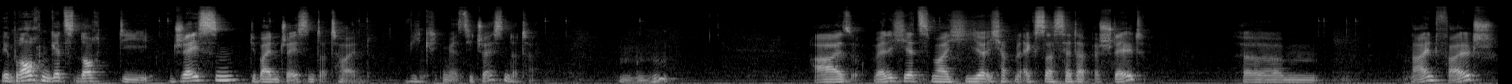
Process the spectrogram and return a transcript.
Wir brauchen jetzt noch die JSON, die beiden JSON-Dateien. Wie kriegen wir jetzt die JSON-Dateien? Mhm. Also, wenn ich jetzt mal hier, ich habe ein extra Setup erstellt. Ähm, nein, falsch.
